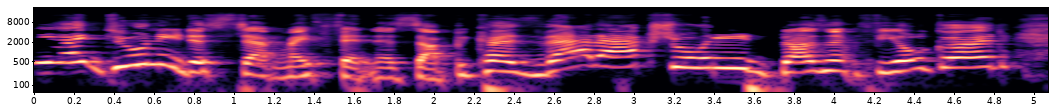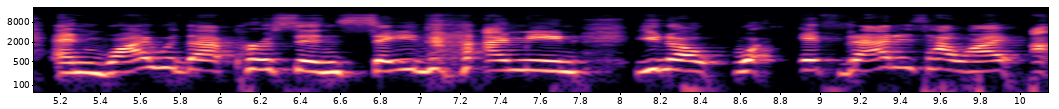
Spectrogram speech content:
Maybe I do need to step my fitness up because that actually doesn't feel good. And why would that person say that? I mean, you know, what if that is how I, I,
